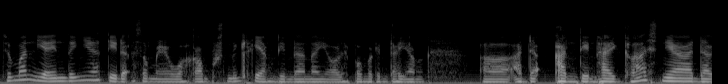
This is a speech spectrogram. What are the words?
cuman ya intinya tidak semewah kampus negeri yang didanai oleh pemerintah yang uh, ada kantin high classnya ada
